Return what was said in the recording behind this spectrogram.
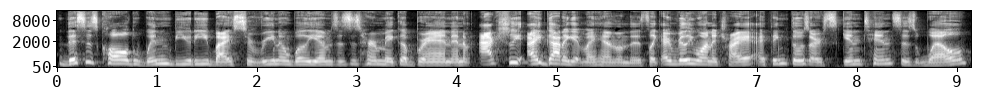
This is called WYN Beauty by Serena Williams. This is her makeup brand. And I'm actually, I gotta get my hands on this. Like, I really wanna try it. I think those are skin tints as well.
